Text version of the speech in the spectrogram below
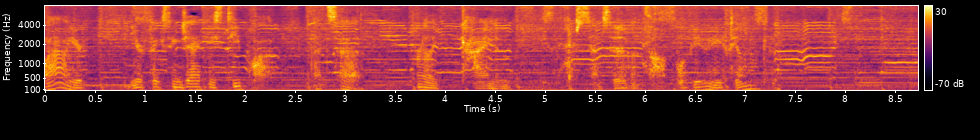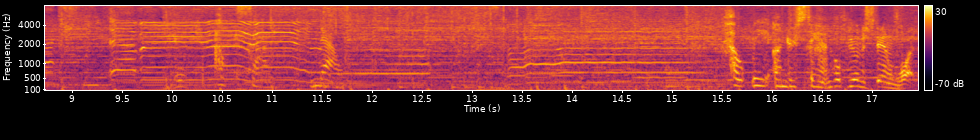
Wow, you're you're fixing Jackie's teapot. That's uh really kind and sensitive and thoughtful of you. Are you feeling okay? outside now. Help me understand. Help you understand what?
